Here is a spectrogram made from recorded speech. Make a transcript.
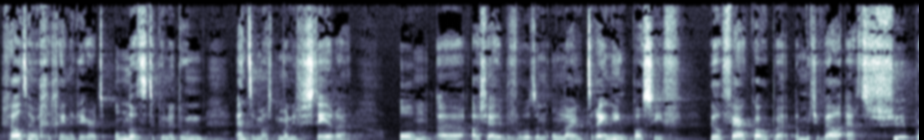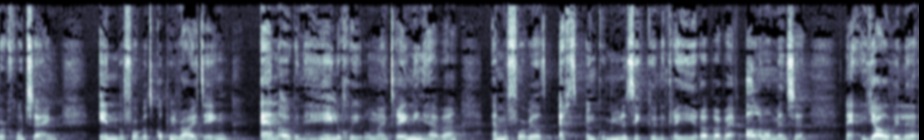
geld hebben gegenereerd om dat te kunnen doen en te manifesteren. Om, uh, als jij bijvoorbeeld een online training passief wil verkopen, dan moet je wel echt super goed zijn in bijvoorbeeld copywriting en ook een hele goede online training hebben. En bijvoorbeeld echt een community kunnen creëren waarbij allemaal mensen nou ja, jou willen,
